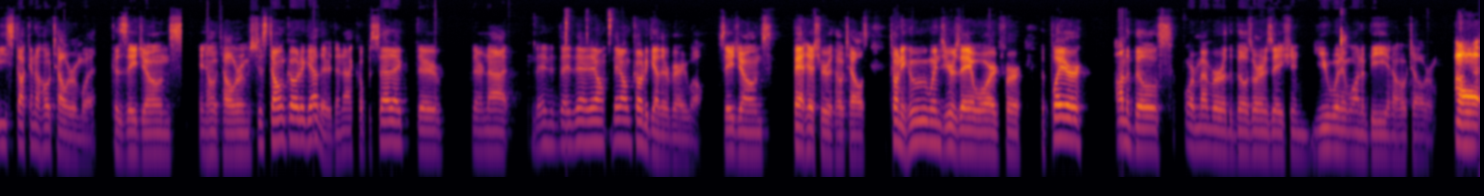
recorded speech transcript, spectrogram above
be stuck in a hotel room with. Because Zay Jones in hotel rooms just don't go together. They're not copacetic. They're they're not they, they, they don't they don't go together very well. Zay Jones, bad history with hotels. Tony, who wins your Zay Award for the player on the Bills or member of the Bills organization you wouldn't want to be in a hotel room? Uh,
